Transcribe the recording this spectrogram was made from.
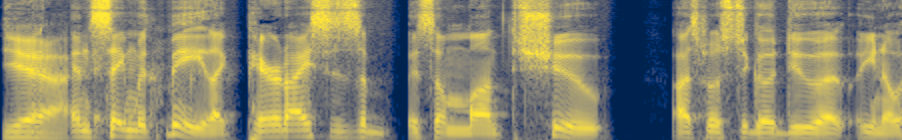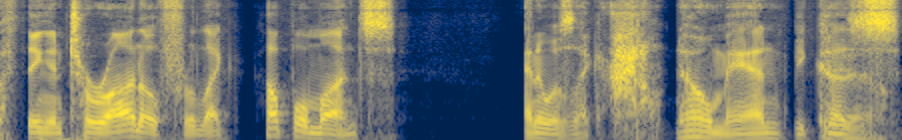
Yeah. And same with me. Like Paradise is a is a month shoot. I was supposed to go do a you know a thing in Toronto for like a couple months, and it was like I don't know, man, because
